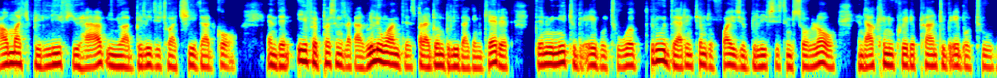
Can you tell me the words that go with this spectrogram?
how much belief you have in your ability to achieve that goal. And then if a person is like, I really want this, but I don't believe I can get it, then we need to be able to work through that in terms of why is your belief system so low? And how can you create a plan to be able to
